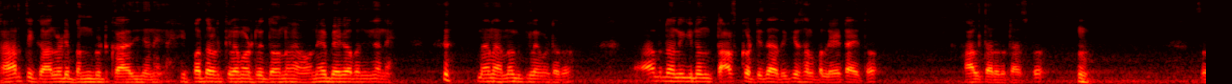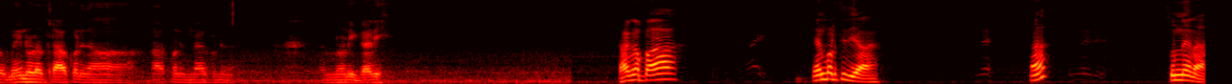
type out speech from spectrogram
ಕಾರ್ತಿಕ್ ಆಲ್ರೆಡಿ ಬಂದ್ಬಿಟ್ಟು ಕಾದಿದ್ದಾನೆ. ಇಪ್ಪತ್ತೆರಡು ಕಿಲೋಮೀಟ್ರ್ ಇದ್ದವನು ಅವನೇ ಬೇಗ ಬಂದಿದ್ದಾನೆ. ನಾನು ಹನ್ನೊಂದು ಕಿಲೋಮೀಟರು ಆದರೂ ನನಗೆ ಇನ್ನೊಂದು ಟಾಸ್ಕ್ ಕೊಟ್ಟಿದ್ದೆ ಅದಕ್ಕೆ ಸ್ವಲ್ಪ ಲೇಟ್ ಆಯಿತು. ಹಾಲು ತರೋದು ಟಾಸ್ಕು ಸೊ ಮೇನ್ ರೋಡ್ ಹತ್ರ ಹಾಕೊಂಡಿದ್ದ ಹಾಕೊಂಡಿದ್ದೀನಿ ಹಾಕೊಂಡಿದ್ದೀನಿ ಅಲ್ಲಿ ನೋಡಿ ಗಾಡಿ. ಯಾಕಪ್ಪ ಏನು ಮಾಡ್ತಿದ್ಯಾ ಹಾಂ? ಸುಮ್ಮನೆನಾ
